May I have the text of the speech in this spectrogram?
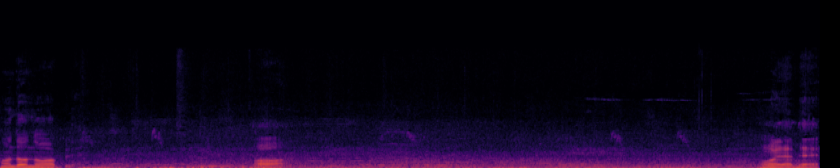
Rondonópolis. Ó. Olha bem.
